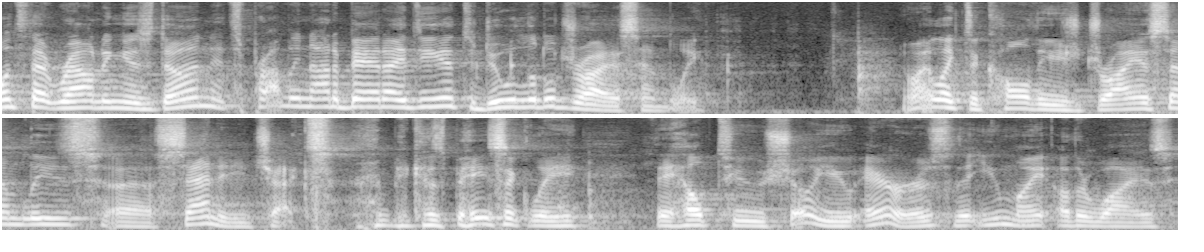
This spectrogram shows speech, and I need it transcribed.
Once that rounding is done, it's probably not a bad idea to do a little dry assembly. Now, I like to call these dry assemblies uh, sanity checks because basically they help to show you errors that you might otherwise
